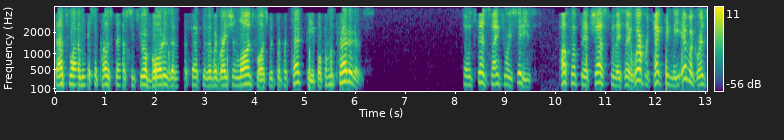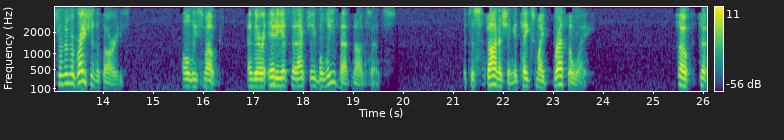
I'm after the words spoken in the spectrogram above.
That's why we're supposed to have secure borders and effective immigration law enforcement to protect people from the predators. So instead, sanctuary cities puff up their chests when they say, we're protecting the immigrants from immigration authorities. Holy smoke. And there are idiots that actually believe that nonsense. It's astonishing. It takes my breath away. So to,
